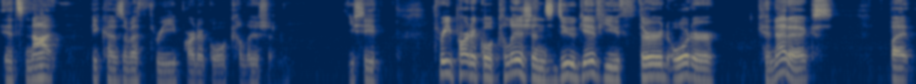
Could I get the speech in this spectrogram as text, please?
it's not because of a three-particle collision. You see, three-particle collisions do give you third-order kinetics, but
